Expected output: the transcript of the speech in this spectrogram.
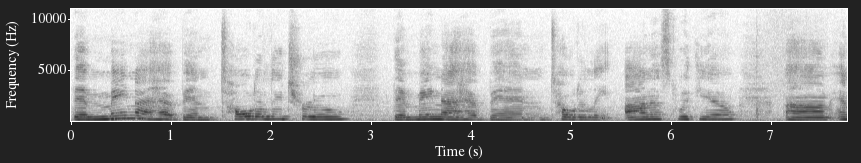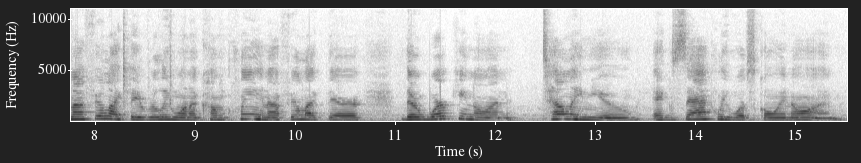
that may not have been totally true, that may not have been totally honest with you. Um, and I feel like they really want to come clean. I feel like they're they're working on telling you exactly what's going on.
